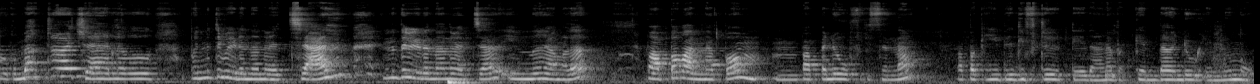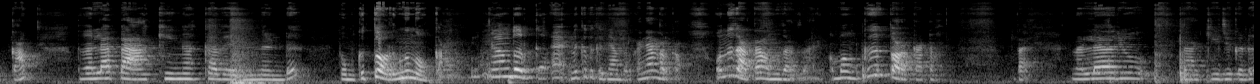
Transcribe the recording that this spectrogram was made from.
welcome back to channel അപ്പോൾ ഇന്നത്തെ വീട് എന്താണെന്ന് വെച്ചാൽ ഇന്നത്തെ വീട് എന്താണെന്ന് വെച്ചാൽ ഇന്ന് ഞങ്ങൾ പപ്പ വന്നപ്പം പപ്പന്റെ ഓഫീസിൽ നിന്ന് പപ്പക്ക് ഇത് ഗിഫ്റ്റ് കിട്ടിയതാണ്. അപ്പൊക്ക് എന്താ അതിന്റെ ഉള്ളിൽ നിന്ന് നോക്കാം നല്ല പാക്കിംഗ് ഒക്കെ വരുന്നുണ്ട്. നമുക്ക് തുറന്ന് നോക്കാം. ഞാൻ തുറക്കാം. ഏ, നിക്ക് നിക്ക് ഞാൻ തുറക്കാം ഞാൻ തുറക്കാം. ഒന്ന് താത്താം ഒന്ന് താത്താൻ അപ്പോൾ നമുക്ക് തുറക്കാം കേട്ടോ നല്ല ഒരു പാക്കേജ് ഒക്കെ ഇട്ട്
